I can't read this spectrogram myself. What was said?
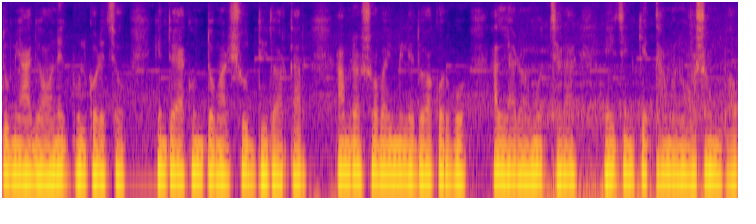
তুমি আগে অনেক ভুল করেছ, কিন্তু এখন তোমার শুদ্ধি দরকার। আমরা সবাই মিলে দোয়া করব, আল্লাহর রহমত ছাড়া এই জিনকে থামানো অসম্ভব।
